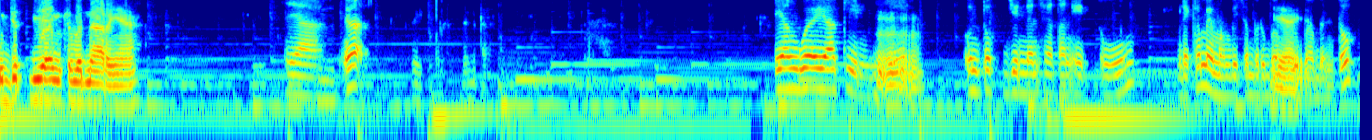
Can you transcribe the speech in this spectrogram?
wujud dia yang sebenarnya. Ya Hmm. ya. Benar yang gue yakin Mm. untuk jin dan setan itu mereka memang bisa Iya, berubah-ubah bentuk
